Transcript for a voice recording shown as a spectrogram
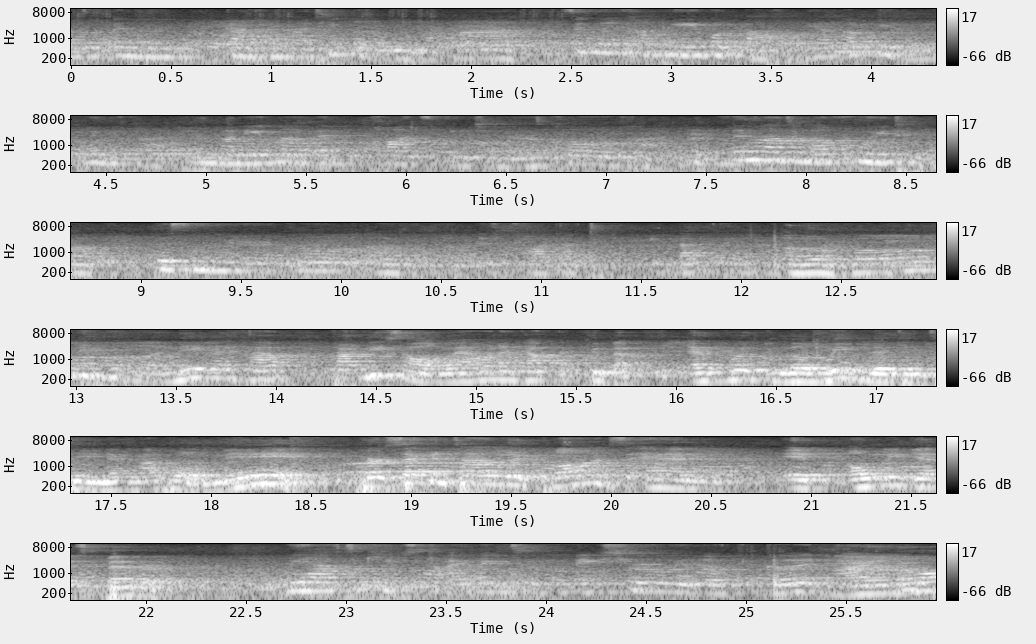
รจะเป็นการทำงานที่อบอุ่นมากๆซึ่งในครั้งนี้บทบาทของเนี่ยก็เปลี่ยนนิดนึงค่ะ ตอนนี้มาเป็น Pond's Age Miracle ค่ะ ซึ่งเราจะมาคุยถึงแบบ this miracle of this product อีกแป๊บนึงค่ะ เออฮะ นี่เลยครับ ครั้งที่ 2 แล้วนะครับแต่คือแบบ ever glowing เลยจริงๆนะครับผมนี่ her second time with Pond's and it only gets better we have to keep striving to make sure we look good I know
